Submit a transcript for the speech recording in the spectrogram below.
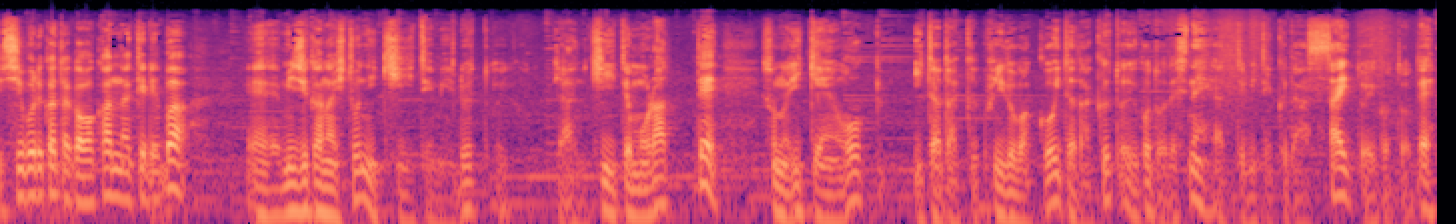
絞り方が分かんなければ、えー、身近な人に聞いてみるという。聞いてもらってその意見をいただくフィードバックをいただくということをですね。やってみてください。ということで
